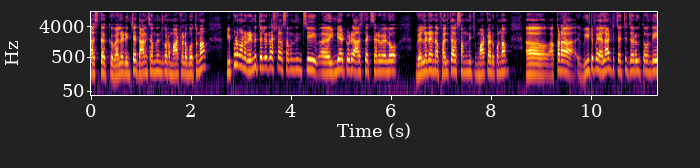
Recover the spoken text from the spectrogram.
ఆజ్ తక్ వెల్లడించే దానికి సంబంధించి కూడా మాట్లాడబోతున్నాం. ఇప్పుడు మనం రెండు తెలుగు రాష్ట్రాలకు సంబంధించి ఇండియా టుడే ఆజ్ తక్ సర్వేలో వెల్లడైన ఫలితాలకు సంబంధించి మాట్లాడుకున్నాం. అక్కడ వీటిపై ఎలాంటి చర్చ జరుగుతోంది?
